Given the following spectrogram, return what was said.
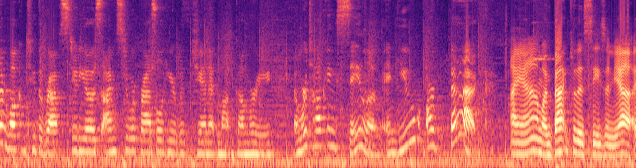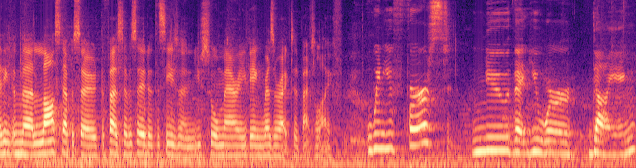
everyone, and welcome to the Wrap Studios. I'm Stuart Brazel here with Janet Montgomery, and we're talking Salem, and you are back. I am. I'm back for this season. Yeah, I think in the last episode, the first episode of the season, you saw Mary being resurrected back to life. When you first knew that you were dying,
